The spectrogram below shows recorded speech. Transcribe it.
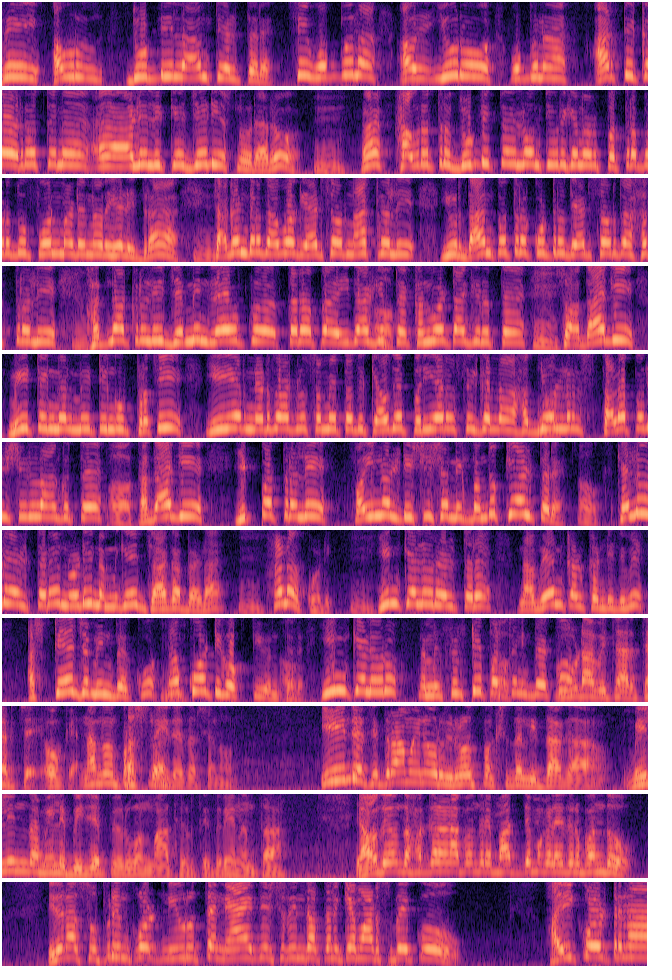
ರೀ ಅವರು ದುಡ್ಡಿಲ್ಲ ಅಂತ ಹೇಳ್ತಾರೆ. ಸಿ ಒಬ್ಬನ ಇವರು ಒಬ್ಬನ ಆರ್ಥಿಕ ಅರ್ಹತೆನ ಅಳಿಲಿಕ್ಕೆ ಜೆ ಡಿ ಎಸ್ನವ್ರು ಯಾರು? ಅವ್ರ ಹತ್ರ ದುಡ್ಡಿತ್ತೋ ಇಲ್ಲೋ ಅಂತ ಇವ್ರಿಗೆ ಏನಾದ್ರು ಪತ್ರ ಬರೆದು ಫೋನ್ ಮಾಡಿ ಏನಾರು ಹೇಳಿದ್ರ ತಗೊಂಡ್ರದ್ದು ಅವಾಗ ಎರಡ್ ಸಾವಿರದ ನಾಲ್ಕರಲ್ಲಿ ಇವ್ರು ದಾನ ಪತ್ರ ಕೊಟ್ಟಿರೋದು ಎರಡ್ ಸಾವಿರದ ಹತ್ತರಲ್ಲಿ ಹದಿನಾಲ್ಕರಲ್ಲಿ ಜಮೀನ್ ಲೇಔಟ್ ತರ ಇದಾಗಿರುತ್ತೆ ಕನ್ವರ್ಟ್ ಆಗಿರುತ್ತೆ. ಸೊ ಅದಾಗಿ ಮೀಟಿಂಗ್ ಮೇಲೆ ಮೀಟಿಂಗು ಪ್ರತಿ ಇಯರ್ ನಡೆದಾಗ್ಲೂ ಸಮೇತ ಅದಕ್ಕೆ ಯಾವುದೇ ಪರಿಹಾರ ಸಿಗಲ್ಲ. ಹದಿನೇಳರ ಸ್ಥಳ ಪರಿಶೀಲನೆ ಆಗುತ್ತೆ. ಅದಾಗಿ ಇಪ್ಪತ್ತರಲ್ಲಿ ಫೈನಲ್ ಡಿಸಿಷನ್ ಬಂದು ಕೇಳ್ತಾರೆ. ಕೆಲವರು ಕೆಲವ್ರು ಹೇಳ್ತಾರೆ ನೋಡಿ ನಮಗೆ ಜಾಗ ಬೇಡ. ಹಣ ಕೊಡಿ. ಇನ್ ಕೆಲವರು ಹೇಳ್ತಾರೆ ನಾವೇನ್ ಕಳ್ಕೊಂಡಿದೀವಿ ಅಷ್ಟೇ ಜಮೀನ್ ಬೇಕು ನಾವು ಕೋರ್ಟಿಗೆ ಹೋಗ್ತೀವಿ ಅಂತಾರೆ. ಇನ್ ಕೆಲವರು ನಮಗೆ ಫಿಫ್ಟಿ ಪರ್ಸೆಂಟ್ ಬೇಕು. ವಿಚಾರ ಚರ್ಚೆ. ಓಕೆ ನನ್ನೊಂದು ಪ್ರಶ್ನೆ ಇದೆ ದರ್ಶನ್ ಅವರು. ಈ ಹಿಂದೆ ಸಿದ್ದರಾಮಯ್ಯನವರು ವಿರೋಧ ಪಕ್ಷದಲ್ಲಿದ್ದಾಗ ಮೇಲಿಂದ ಮೇಲೆ ಬಿಜೆಪಿ ಅವರು ಒಂದು ಮಾತು ಹೇಳ್ತಿದ್ರು. ಏನಂತ? ಯಾವುದೇ ಒಂದು ಹಗರಣ ಬಂದ್ರೆ ಮಾಧ್ಯಮಗಳ ಎದುರು ಬಂದು ಇದನ್ನ ಸುಪ್ರೀಂ ಕೋರ್ಟ್ ನಿವೃತ್ತ ನ್ಯಾಯಾಧೀಶರಿಂದ ತನಿಖೆ ಮಾಡಿಸ್ಬೇಕು. ಹೈಕೋರ್ಟ್ನ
